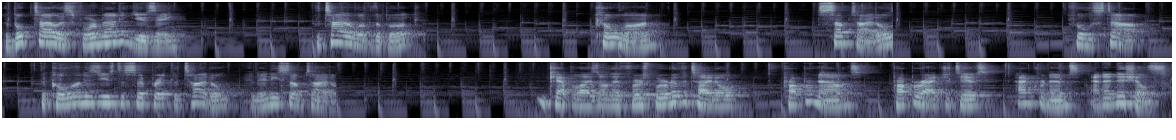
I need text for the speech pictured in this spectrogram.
The book title is formatted using the title of the book, colon, subtitles, full stop. The colon is used to separate the title and any subtitle. Capitalize on the first word of the title, proper nouns, proper adjectives, acronyms, and initials.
